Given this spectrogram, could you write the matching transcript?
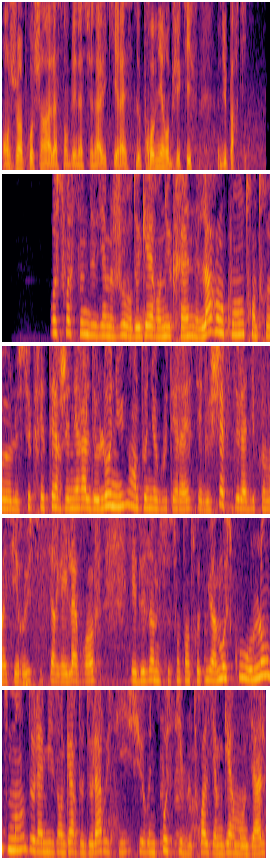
en juin prochain à l'Assemblée nationale qui reste le premier objectif du parti. Au 62e jour de guerre en Ukraine, la rencontre entre le secrétaire général de l'ONU, Antonio Guterres, et le chef de la diplomatie russe, Sergei Lavrov. Les deux hommes se sont entretenus à Moscou au lendemain de la mise en garde de la Russie sur une possible troisième guerre mondiale.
